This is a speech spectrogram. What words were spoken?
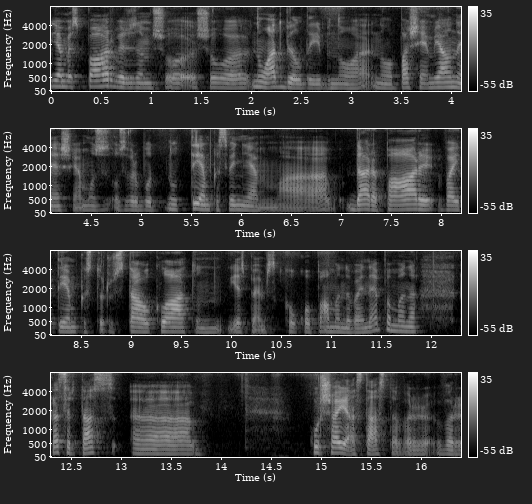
Ja mēs pārvirzam šo, šo nu, atbildību no, no pašiem jauniešiem uz, uz varbūt, nu, tiem, kas viņiem uh, dara pāri, vai tiem, kas tur stāv klāt un iespējams kaut ko pamana vai nepamana, kas ir tas, uh, kur šajā stāstā var, var,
